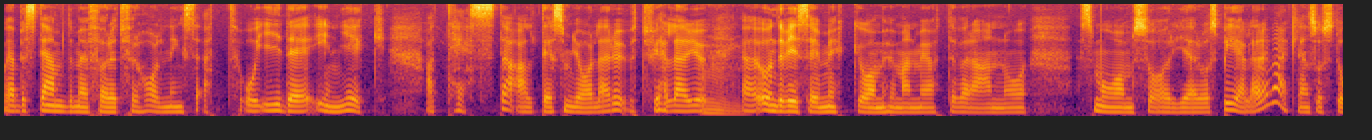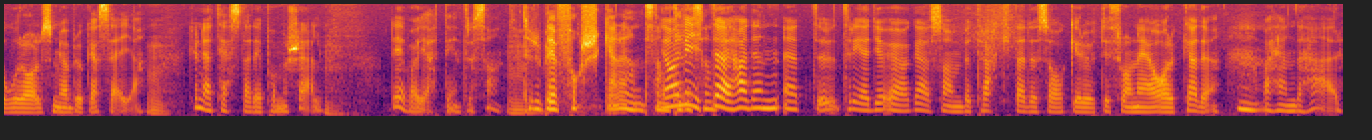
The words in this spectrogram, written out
Och jag bestämde mig för ett förhållningssätt. Och i det ingick att testa allt det som jag lär ut. För jag lär ju, Mm. jag undervisar ju mycket om hur man möter varann och små omsorger. Och spelar det verkligen så stor roll som jag brukar säga? Mm. Kunde jag testa det på mig själv. Det var jätteintressant. Mm. Så du blev forskaren Ja, samtidigt lite. som... Jag hade en, ett eh, tredje öga som betraktade saker utifrån när jag orkade. Mm. Vad hände här?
